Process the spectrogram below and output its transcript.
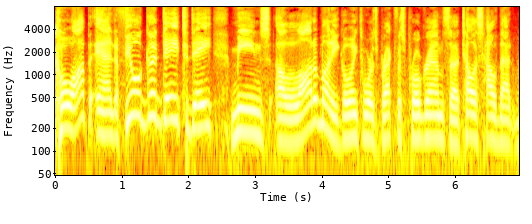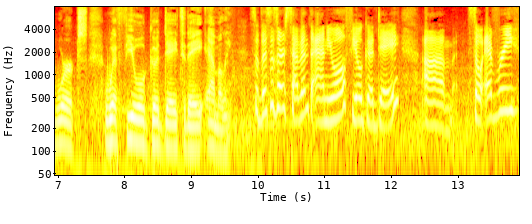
Co-op. And a Fuel Good Day today means a lot of money going towards breakfast programs. Uh, tell us how that works with Fuel Good Day today, Emily. So this is our seventh annual Feel Good Day. Um, so every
